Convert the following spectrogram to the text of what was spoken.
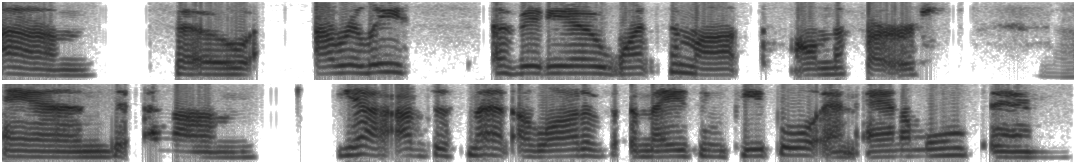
Um, so I release a video once a month on the first, No. and um, yeah, I've just met a lot of amazing people and animals, and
